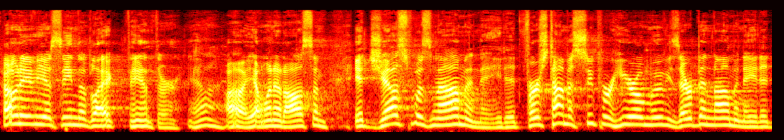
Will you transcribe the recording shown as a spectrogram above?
How many of you have seen the Black Panther? Yeah. Oh, yeah, wasn't it awesome? It just was nominated. First time a superhero movie has ever been nominated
